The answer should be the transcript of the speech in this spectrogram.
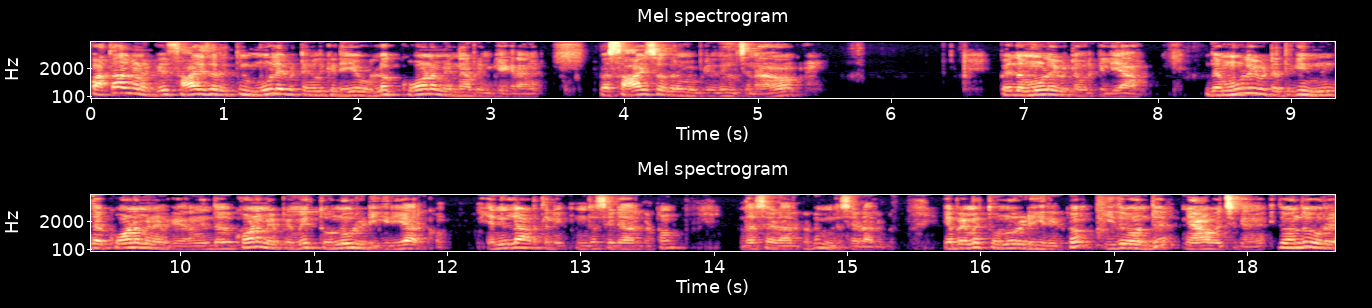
பத்தாவது கணக்கு சாய் சதுரத்தின் மூலை விட்டங்களுக்கு இடையே உள்ள கோணம் என்ன அப்படின்னு கேட்குறாங்க இப்போ சாய் சதுரம் இப்படி இருந்துச்சுன்னா இப்போ இந்த மூளை விட்டம் இருக்கு இல்லையா? இந்த மூளை விட்டத்துக்கு இந்த கோணம் என்ன கேட்குறாங்க இந்த கோணம் எப்பயுமே தொண்ணூறு டிகிரியாக இருக்கும். எல்லா இடத்துலையும் இந்த சைடாக இருக்கட்டும் இந்த சைடாக இருக்கட்டும் இந்த சைடாக இருக்கட்டும். எப்பயுமே தொண்ணூறு டிகிரி இருக்கும். இது வந்து ஞாபகம் வச்சுக்கோங்க. இது வந்து ஒரு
